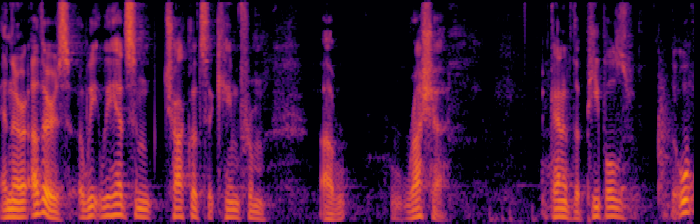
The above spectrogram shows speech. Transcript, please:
And there are others. We, we had some chocolates that came from uh, Russia, kind of the people's. Oh,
